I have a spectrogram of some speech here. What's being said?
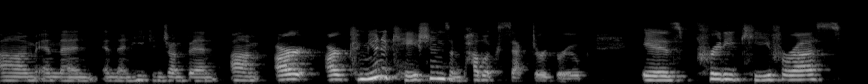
um, and then and then he can jump in. Um, our our communications and public sector group is pretty key for us.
